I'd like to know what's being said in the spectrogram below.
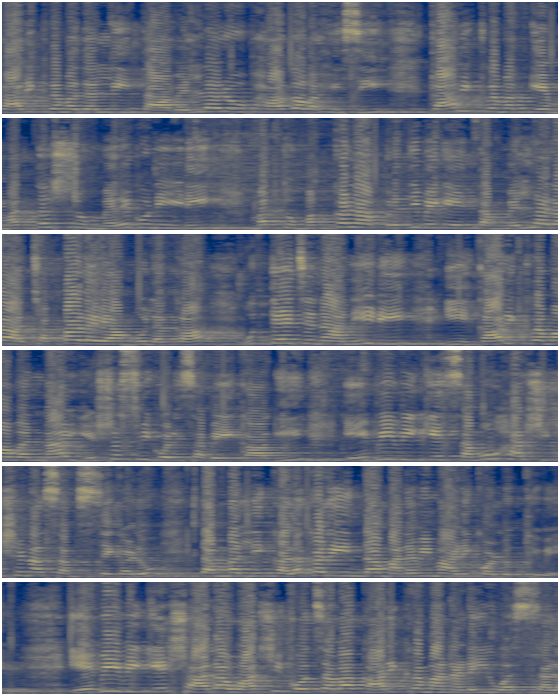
ಕಾರ್ಯಕ್ರಮದಲ್ಲಿ ತಾವೆಲ್ಲರೂ ಭಾಗವಹಿಸಿ ಕಾರ್ಯಕ್ರಮಕ್ಕೆ ಮತ್ತಷ್ಟು ಮೆರುಗು ನೀಡಿ ಮತ್ತು ಮಕ್ಕಳ ಪ್ರತಿಭೆಗೆ ತಮ್ಮೆಲ್ಲರ ಚಪ್ಪಾಳೆಯ ಮೂಲಕ ಉತ್ತೇಜನ ನೀಡಿ ಈ ಕಾರ್ಯಕ್ರಮವನ್ನ ಯಶಸ್ವಿಗೊಳಿಸಬೇಕಾಗಿ ಎಬಿವಿಕೆ ಸಮೂಹ ಶಿಕ್ಷಣ ಸಂಸ್ಥೆಗಳು ತಮ್ಮಲ್ಲಿ ಕಳಕಳಿಯಿಂದ ಮನವಿ ಮಾಡಿಕೊಳ್ಳುತ್ತಿವೆ. ಎಬಿವಿಕೆ ಶಾಲಾ ವಾರ್ಷಿಕೋತ್ಸವ ಕಾರ್ಯಕ್ರಮ ನಡೆಯುವ ಸ್ಥಳ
